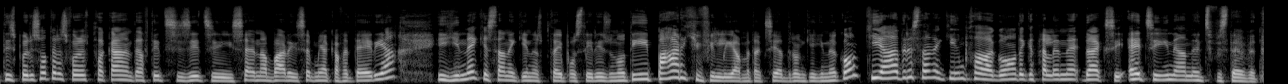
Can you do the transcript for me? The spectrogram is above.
τις περισσότερες φορές που θα κάνετε αυτή τη συζήτηση σε ένα μπαρ ή σε μια καφετέρια, οι γυναίκες θα είναι εκείνες που θα υποστηρίζουν ότι υπάρχει φιλία μεταξύ αντρών και γυναικών και οι άντρες θα είναι εκείνοι που θα δαγκώνονται και θα λένε εντάξει, έτσι είναι αν έτσι πιστεύετε.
